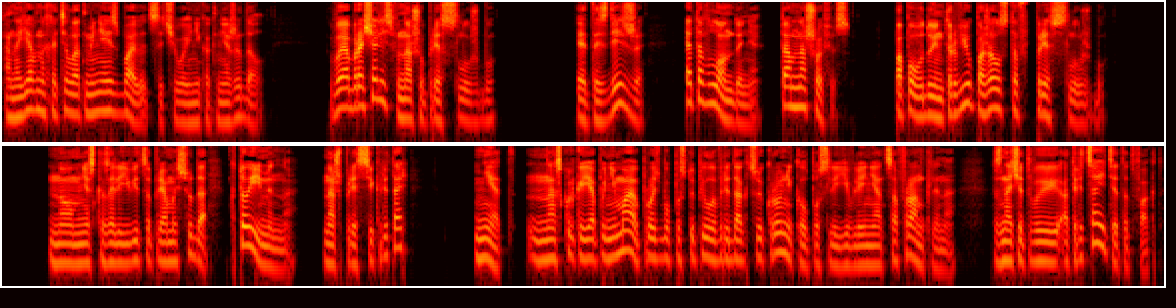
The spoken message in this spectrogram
Она явно хотела от меня избавиться, чего я никак не ожидал. «Вы обращались в нашу пресс-службу?» «Это здесь же?» «Это в Лондоне. Там наш офис. По поводу интервью, пожалуйста, в пресс-службу». «Но мне сказали явиться прямо сюда. Кто именно?» Наш пресс-секретарь? Нет. Насколько я понимаю, просьба поступила в редакцию Chronicle после явления отца Франклина. Значит, вы отрицаете этот факт?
